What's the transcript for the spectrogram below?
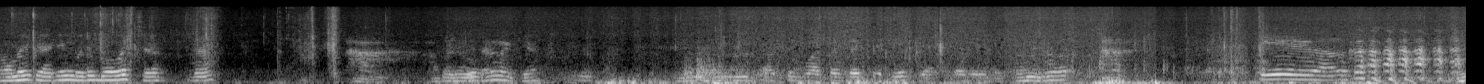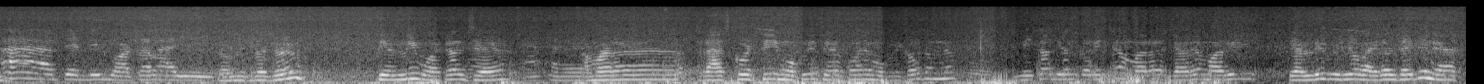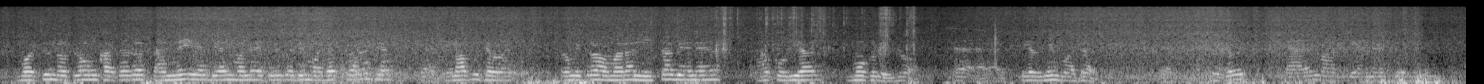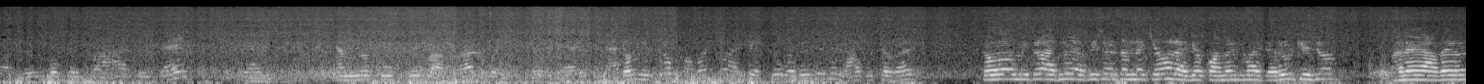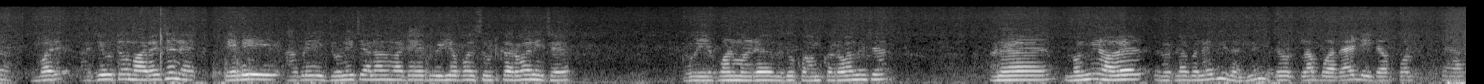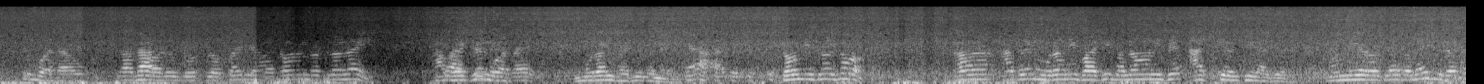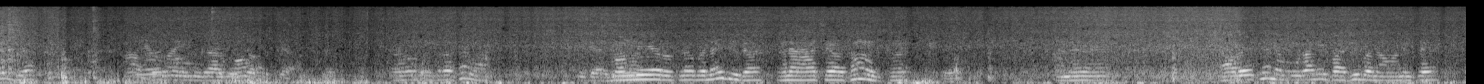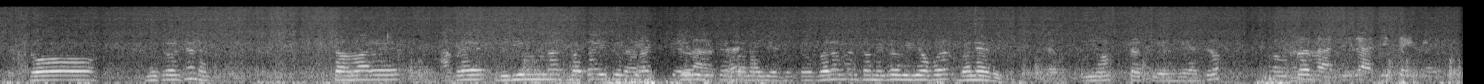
અમે પેકિંગ બધું બહુ જ છે. હા? હા આ બધું ઉતારી નાખીએ. આખી બોટલ આવી તો મિત્રો જોયું તેલની બોટલ છે. અમારા રાજકોટથી મોકલી છે કોને મોકલી કહું તમને? મીકા બેન કરી છે, અમારા જ્યારે મારી પહેલી વીડિયો વાયરલ થઈ હતી ને, મરચું રોટલો હું ખાતો હતો તમને એ બેન મને એટલી બધી મદદ કરે છે, એના પૂછવાય તો મિત્રો અમારા નીતા બેને આ કુરિયર મોકલી જો તેલની બોટલ એમનો ખૂબ ખૂબ આભાર તો મિત્રો પવન તો આજે એટલો બધું છે ને ના પૂછવાય તો મિત્રો આજનો એપિસોડ તમને કેવો લાગ્યો? કોમેન્ટમાં જરૂર કહેજો. અને હવે હજુ તો મારે છે ને પેલી આપણી જૂની ચેનલ માટે એક વીડિયો પણ શૂટ કરવાની છે. તો એ પણ મારે બધું કામ કરવાનું છે. અને મમ્મી હવે રોટલા બનાવી દીધા ને? રોટલા બનાવી દીધા પણ શું બનાવું? રોટલો કરી રોટલો નહીં. આપણે છે ને. મુરાની ભાજી બનાવી. તો મિત્રો જો આપણે મૂળાની ભાજી બનાવવાની છે આજ કેલથી આજે. મમ્મીએ રોટલા બનાવી દીધા થઈ ગયા હા. મૂળાનો મિત્રો છે ને મમ્મીએ રોટલા બનાવી દીધા અને આ છે અથાણું ઉપર. અને હવે છે ને મૂળાની ભાજી બનાવવાની છે. તો મિત્રો છે ને તમારે આપણે વિડીયોમાં જ બતાવીશું કેવી રીતે બનાવીએ છીએ. તો બરાબર તો મિત્રો વીડિયો પર બને રહી મસ્ત રાજી રાજી થઈ ગયા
